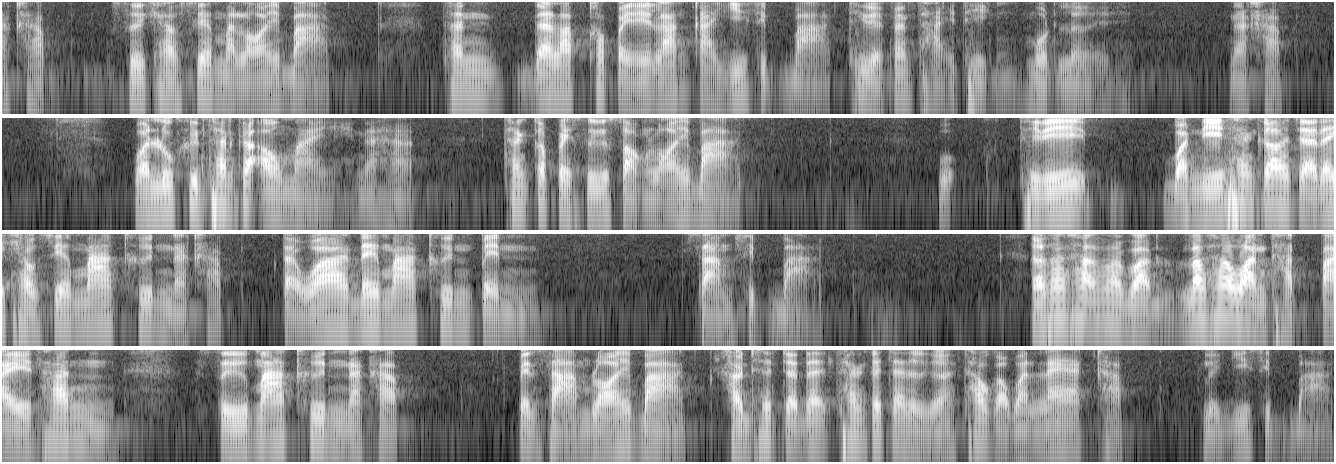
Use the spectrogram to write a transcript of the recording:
นะครับซื้อแคลเซียมมาร้อยบาท ท่านได้รับเข้าไปในร่างกาย 20 บาท ที่เหลือท่านถ่ายทิ้งหมดเลยนะครับ วันรุ่งขึ้นท่านก็เอาใหม่นะฮะท่านก็ไปซื้อ 200 บาท ทีนี้ วันนี้ท่านก็จะได้แคลเซียมมากขึ้นนะครับ แต่ว่าได้มากขึ้นเป็น 30 บาท แล้วถ้าวันแล้วถ้าวันถัดไปท่านซื้อมากขึ้นนะครับ เป็น 300 บาทคราวนี้ท่านจะได้ท่านก็จะเหลือเท่ากับวันแรกครับเหลือ 20 บาท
